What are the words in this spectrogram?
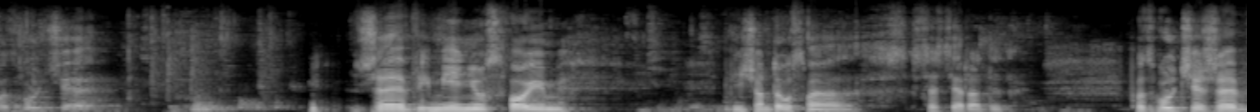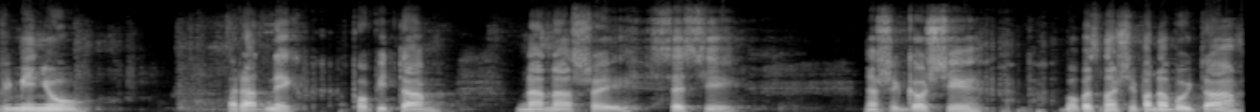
Pozwólcie, że w imieniu swoim 58. sesja Rady. Pozwólcie, że w imieniu radnych powitam na naszej sesji naszych gości w obecności pana wójta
